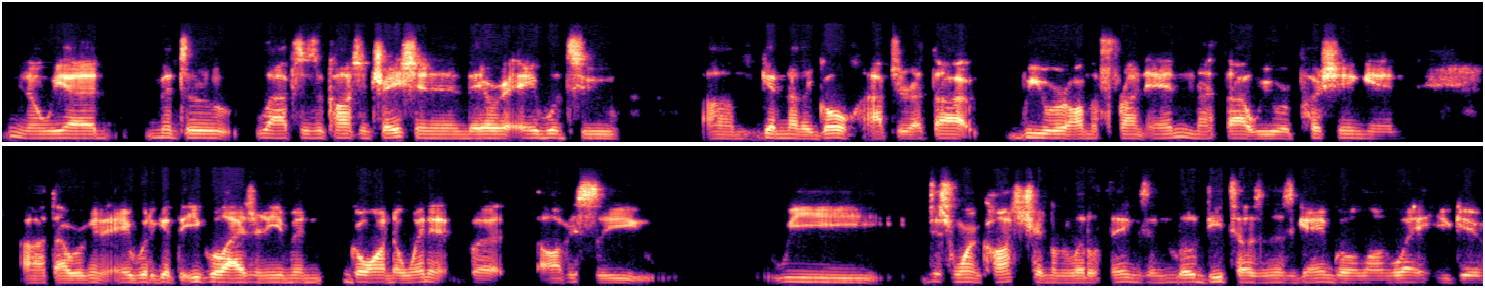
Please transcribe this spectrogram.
you know, we had mental lapses of concentration, and they were able to um, get another goal after I thought we were on the front end, and I thought we were pushing, and uh, I thought we were going to able to get the equalizer and even go on to win it. But obviously, we just weren't concentrating on the little things and little details in this game go a long way. You give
